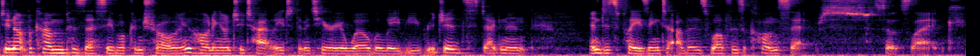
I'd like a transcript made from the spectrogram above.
Do not become possessive or controlling. Holding on too tightly to the material world will leave you rigid, stagnant, and displeasing to others. Wealth is a concept, so it's like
